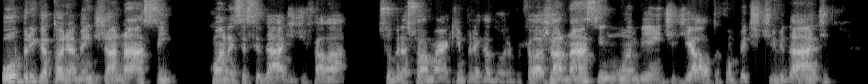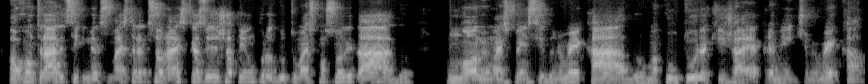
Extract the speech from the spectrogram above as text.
obrigatoriamente já nascem com a necessidade de falar sobre a sua marca empregadora, porque ela já nasce em um ambiente de alta competitividade, ao contrário de segmentos mais tradicionais que às vezes já tem um produto mais consolidado, um nome mais conhecido no mercado, uma cultura que já é premente no mercado.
